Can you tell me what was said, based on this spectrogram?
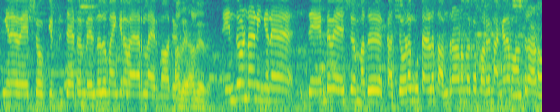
ഇങ്ങനെ വേഷമൊക്കെ ഇട്ട് ചേട്ടൻ വരുന്നത് ഭയങ്കര വൈറലായിരുന്നു ആദ്യം എന്തുകൊണ്ടാണ് ഇങ്ങനെ ജയന്റെ വേഷം അത് കച്ചവടം കൂട്ടാനുള്ള തന്ത്രമാണെന്നൊക്കെ പറയുന്നത് അങ്ങനെ മാത്രമാണോ?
